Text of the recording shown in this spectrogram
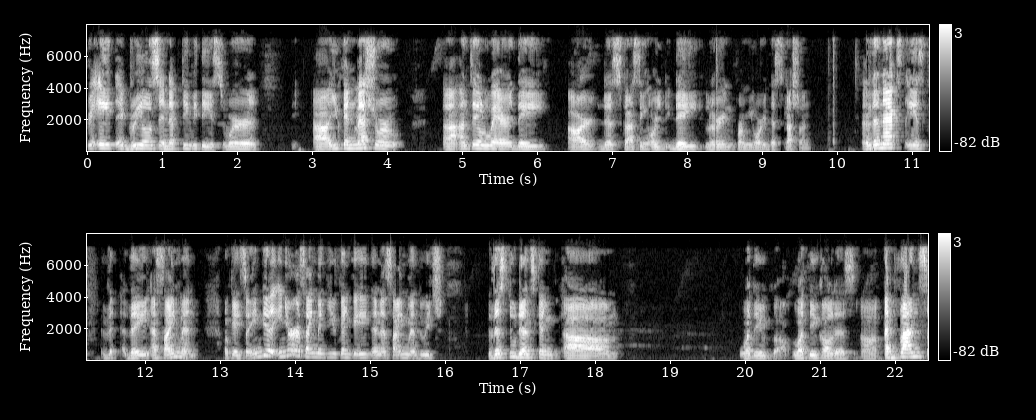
create a drills and activities where uh, you can measure uh, until where they are discussing or they learn from your discussion. And the next is the, the assignment. Okay, so in the in your assignment you can create an assignment which the students can um, what do you what do you call this uh, advanced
